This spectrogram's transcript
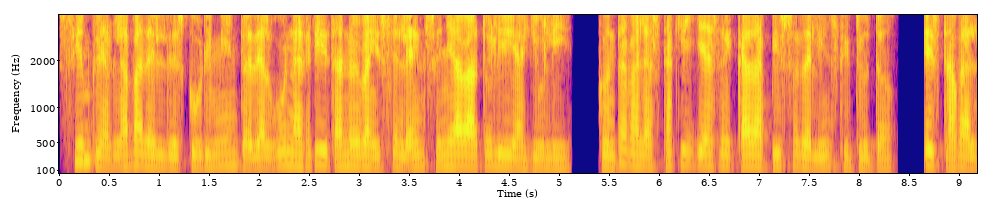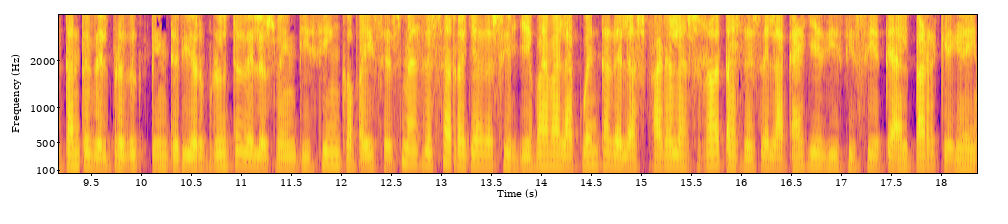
Siempre hablaba del descubrimiento de alguna grieta nueva y se le enseñaba a Tully y a Julie. Contaba las taquillas de cada piso del instituto. Estaba al tanto del Producto Interior Bruto de los 25 países más desarrollados y llevaba la cuenta de las farolas rotas desde la calle 17 al Parque Gay.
